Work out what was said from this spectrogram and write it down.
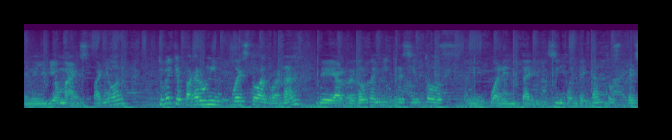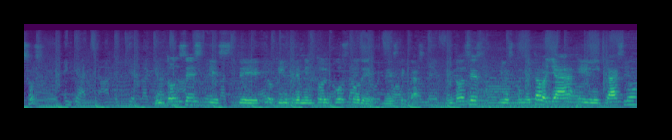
en el idioma español. Tuve que pagar un impuesto aduanal de alrededor de 1.340 y 50 y tantos pesos. Entonces, este, lo que incrementó el costo de, este casco. Entonces, les comentaba ya, el casco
